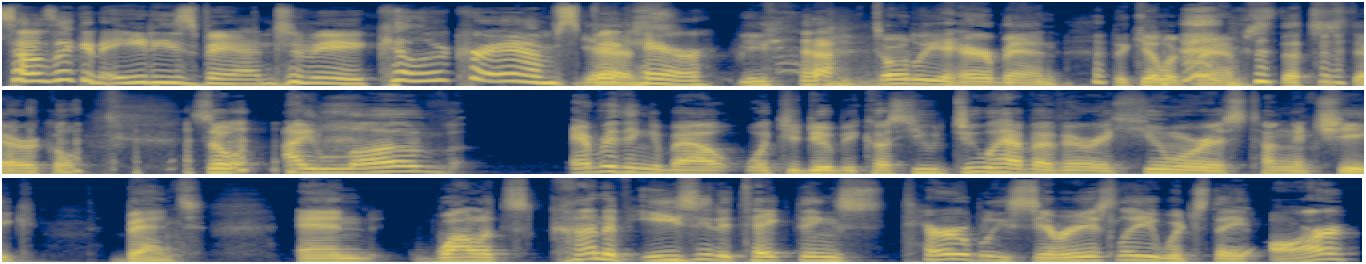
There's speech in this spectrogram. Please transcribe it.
Sounds like an 80s band to me. Killer Cramps, Yes. big hair. Yeah, totally a hair band, The Killer Cramps. That's hysterical. So I love everything about what you do because you do have a very humorous, tongue in cheek bent. And while it's kind of easy to take things terribly seriously, which they are,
